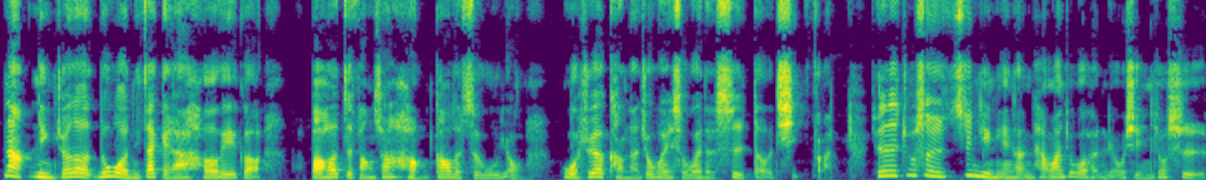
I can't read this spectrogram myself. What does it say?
那你觉得如果你再给他喝一个饱和脂肪酸很高的植物油，我觉得可能就会所谓的适得其反。其实就是近几年可能台湾就会很流行，就是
